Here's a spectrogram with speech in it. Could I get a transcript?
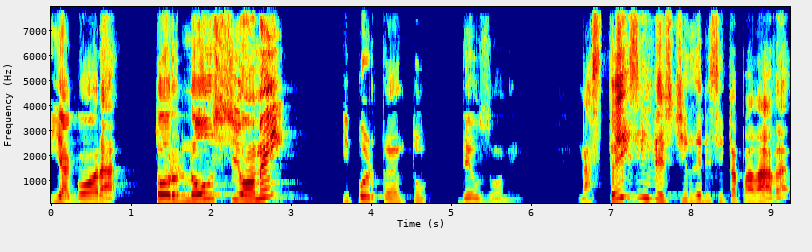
e agora tornou-se homem e, portanto, Deus homem. Nas três investidas ele cita a palavra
